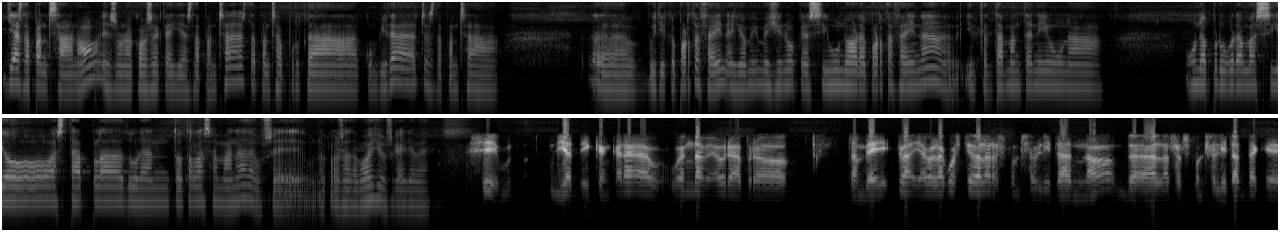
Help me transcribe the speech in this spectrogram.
ja has de pensar, no? És una cosa que ja has de pensar, has de pensar portar convidats, has de pensar... Eh, vull dir que porta feina. Jo m'imagino que si una hora porta feina, intentar mantenir una, una programació estable durant tota la setmana deu ser una cosa de bojos gairebé. Sí, ja et dic que encara ho hem de veure, però també, clar, hi ha la qüestió de la responsabilitat, no? De la responsabilitat de que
